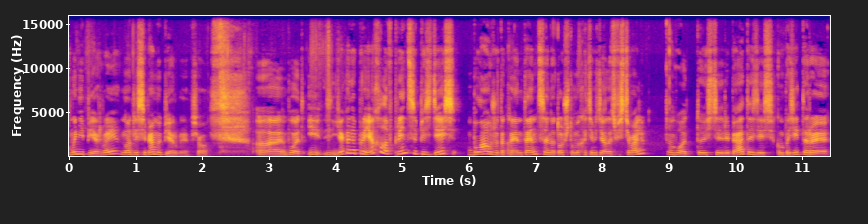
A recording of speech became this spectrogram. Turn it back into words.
Мы не первые, но для себя мы первые, все. А, вот, и я когда приехала, в принципе, здесь была уже такая интенция на то, что мы хотим сделать фестиваль. Вот, то есть ребята здесь, композиторы,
